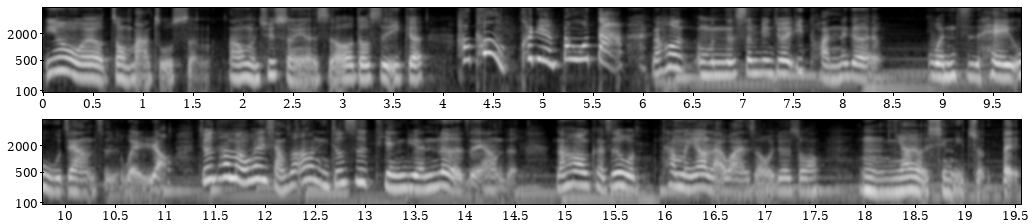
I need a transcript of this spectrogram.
因为我有种麻竹笋嘛，然后我们去笋园的时候都是一个好痛，快点帮我打，然后我们的身边就会一团那个。蚊子、黑雾这样子围绕，就是他们会想说，哦，你就是田园乐这样的。然后，可是我他们要来玩的时候，我就说，嗯，你要有心理准备。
